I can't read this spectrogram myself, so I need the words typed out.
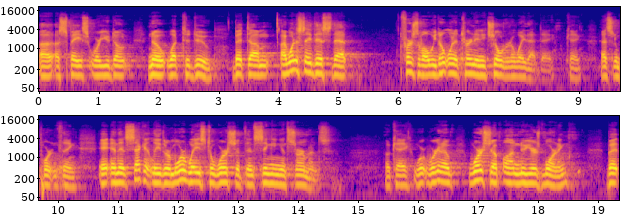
uh, a space where you don't know what to do. But um, I want to say this that, first of all, we don't want to turn any children away that day, okay? That's an important thing. And, and then, secondly, there are more ways to worship than singing and sermons, okay? We're, we're going to worship on New Year's morning, but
